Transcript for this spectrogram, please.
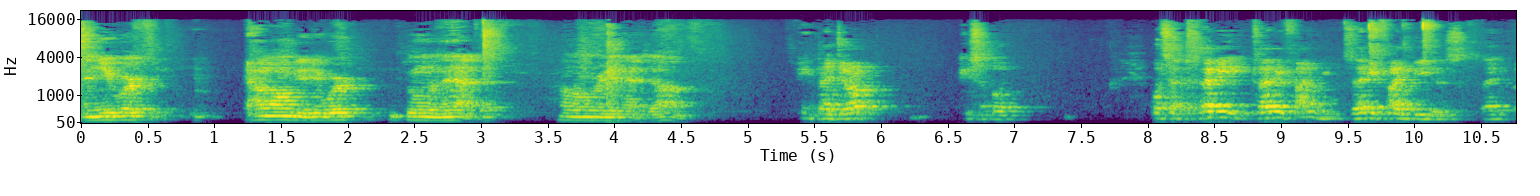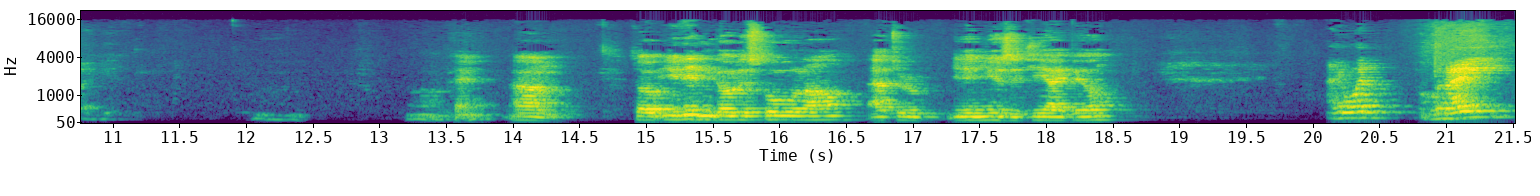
And you worked. How long did you work doing that? That- How long were you in that job? In that job, it's about, what's that, 30, 35, 35 years, 35 years. Okay. Um, so you didn't go to school at all after you didn't use the GI Bill. I went, when I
